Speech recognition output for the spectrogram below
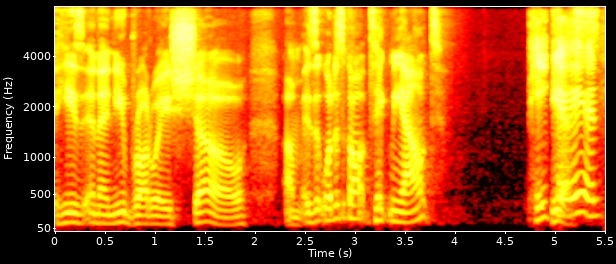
he's in a new Broadway show. Um, is it what is it called? Take Me Out. He Yes. can.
